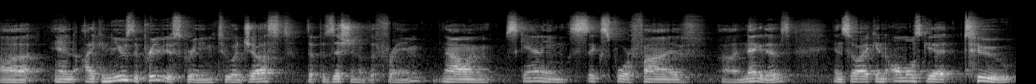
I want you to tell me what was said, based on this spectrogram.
Uh, and I can use the preview screen to adjust the position of the frame. Now I'm scanning 645 uh, negatives, and so I can almost get two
